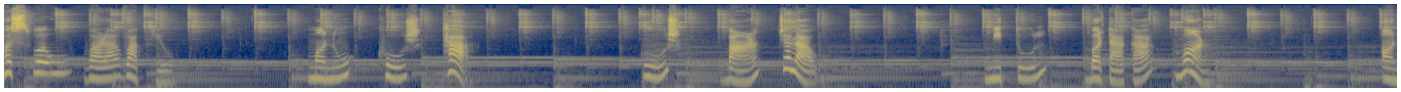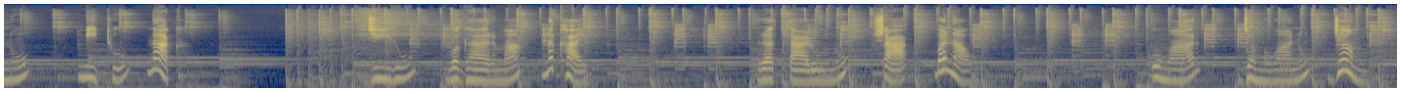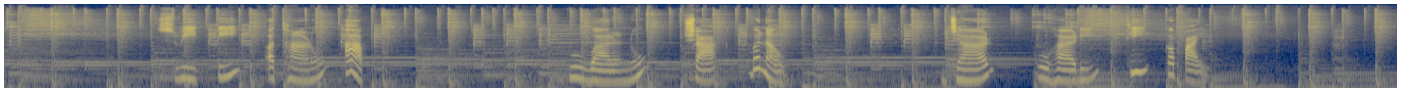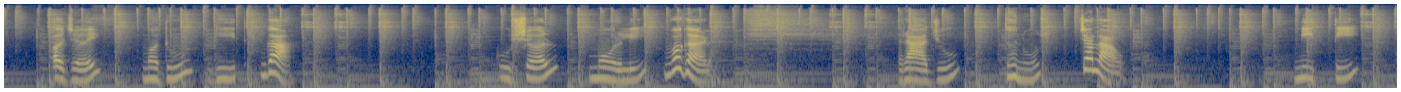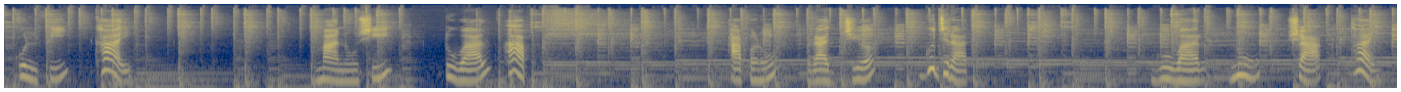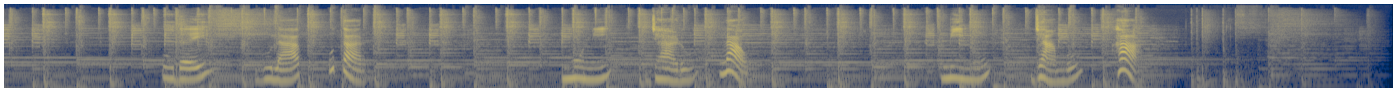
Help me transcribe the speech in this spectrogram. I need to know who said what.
Speaker 1: હસ્વ વાળા વાક્યો. મનુ ખુશ થા. કુશ બાણ ચલાવ. મિતુલ બટાકા વણ. અનુ મીઠું નાખ. જીરું વઘારમાં નખાય. રતાળુનું શાક બનાવ. કુમાર જમવાનું જમ. સ્વીટી અથાણું આપ. ગુવારનું શાક બનાવ. ઝાડ કુહાડીથી કપાય. અજય મધુર ગીત ગા. કુશલ મોરલી વગાડ. રાજુ, ધનુષ, ચલાવ. નીતિ, કુલ્ફી ખાય માનુષી, ટુવાલ, આપ. આપણું રાજ્ય ગુજરાત. ગુવારનું શાક થાય. ઉદય ગુલાબ ઉતાર. મુનિ ઝાડુ લાવ મીનુ જાંબુ ખા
